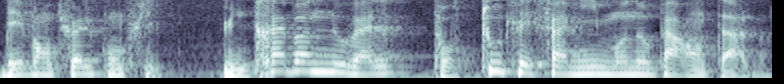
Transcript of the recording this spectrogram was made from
d'éventuels conflits. Une très bonne nouvelle pour toutes les familles monoparentales.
